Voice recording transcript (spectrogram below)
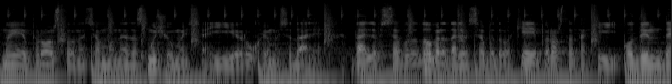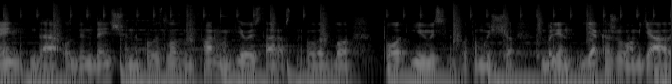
Ми просто на цьому не засмучуємося і рухаємося далі. Далі все буде добре, далі все буде окей. Просто такий один день, да, один день, що не повезло з фармом, і ось зараз не повезло по інвестингу, тому що, блін, я кажу вам, я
